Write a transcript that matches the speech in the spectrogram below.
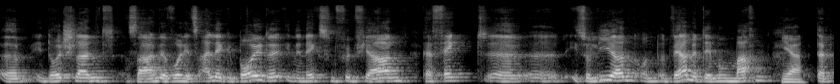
ähm, in Deutschland sagen, wir wollen jetzt alle Gebäude in den nächsten fünf Jahren perfekt äh, äh, isolieren und, und Wärmedämmung machen, ja. dann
